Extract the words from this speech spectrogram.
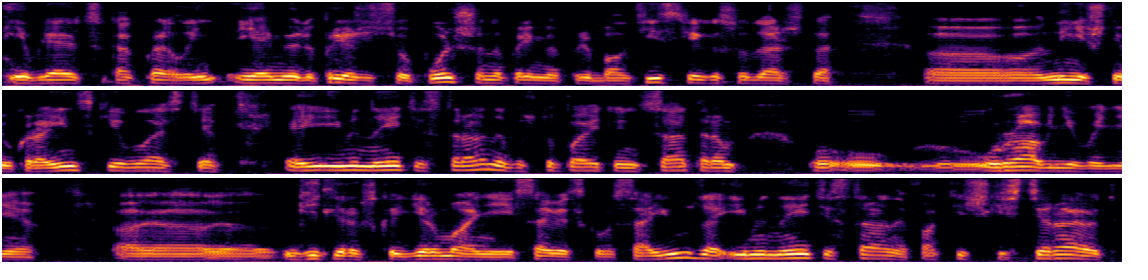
являются, как правило, я имею в виду прежде всего Польша, например, прибалтийские государства, э, нынешние украинские власти. И э, именно эти страны выступают инициатором уравнивания э, гитлеровской Германии и Советского Союза. Именно эти страны фактически стирают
